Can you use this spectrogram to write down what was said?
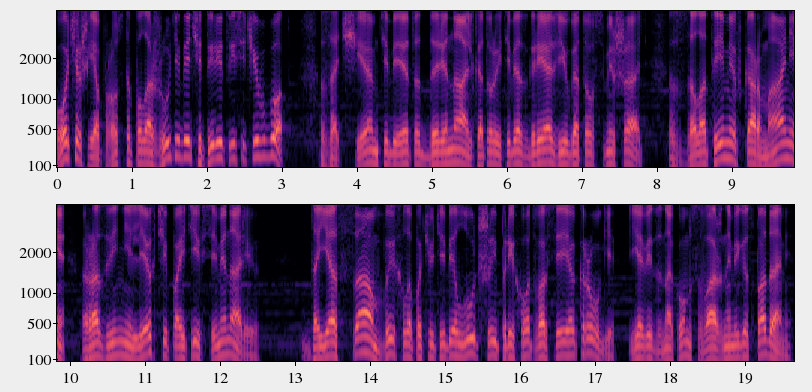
«Хочешь, я просто положу тебе четыре тысячи в год? Зачем тебе этот Дориналь, который тебя с грязью готов смешать? С золотыми в кармане разве не легче пойти в семинарию? Да я сам выхлопочу тебе лучший приход во всей округе. Я ведь знаком с важными господами».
